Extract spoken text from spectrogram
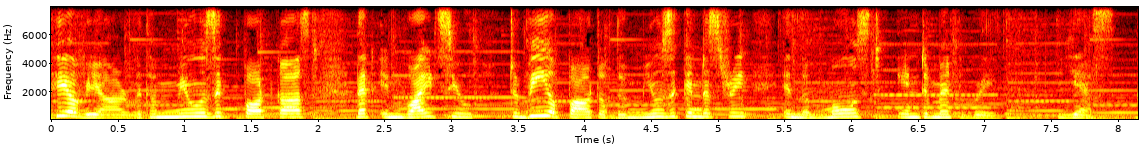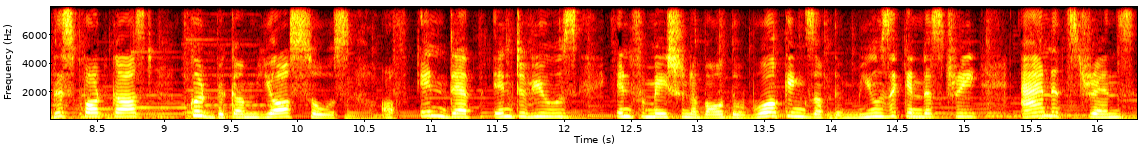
here we are with a music podcast that invites you to be a part of the music industry in the most intimate way. Yes, this podcast could become your source of in depth interviews, information about the workings of the music industry and its trends,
